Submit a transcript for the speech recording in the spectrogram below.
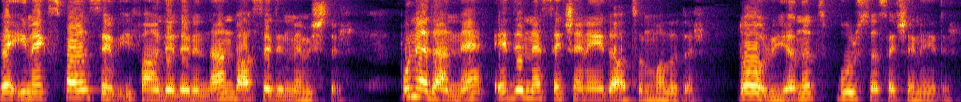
ve inexpensive ifadelerinden bahsedilmemiştir. Bu nedenle Edirne seçeneği de atılmalıdır. Doğru yanıt Bursa seçeneğidir.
